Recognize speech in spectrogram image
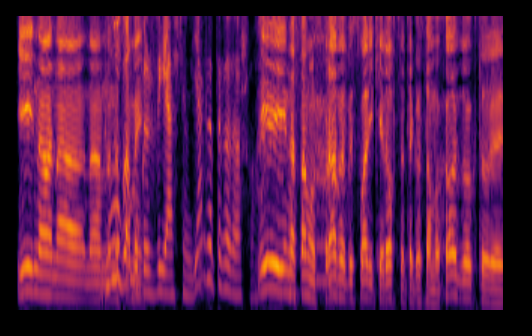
I na, na, na, Długo na samej... Google wyjaśnił, jak do tego doszło. I na samą sprawę wysłali kierowcę tego samochodu, który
